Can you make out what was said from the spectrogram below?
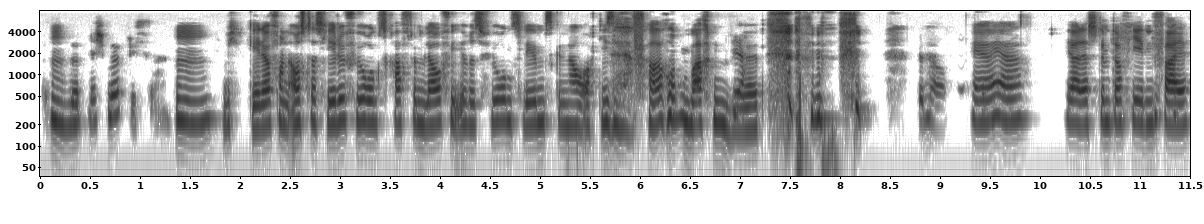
Das mhm. wird nicht möglich sein. Mhm. Ich gehe davon aus, dass jede Führungskraft im Laufe ihres Führungslebens genau auch diese Erfahrung machen wird. Ja. genau. ja, ja. Ja, das stimmt auf jeden Fall.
